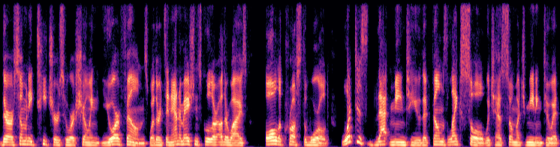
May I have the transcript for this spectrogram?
there are so many teachers who are showing your films, whether it's in animation school or otherwise, all across the world. What does that mean to you that films like Soul, which has so much meaning to it,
